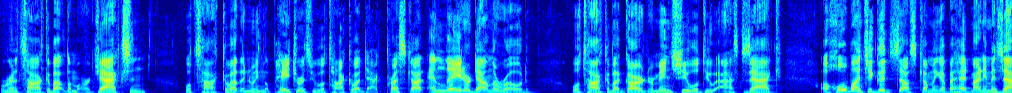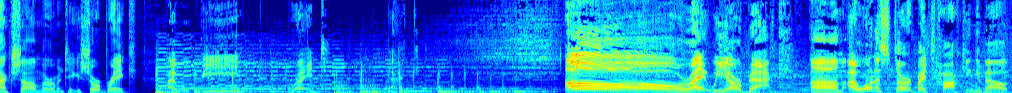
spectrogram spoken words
we're going to talk about Lamar Jackson. We'll talk about the New England Patriots. We will talk about Dak Prescott. And later down the road, we'll talk about Gardner Minshew. We'll do Ask Zac. A whole bunch of good stuff's coming up ahead. My name is Zac Shomler. I'm going to take a short break. I will be right back. All right, we are back. Um, I want to start by talking about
